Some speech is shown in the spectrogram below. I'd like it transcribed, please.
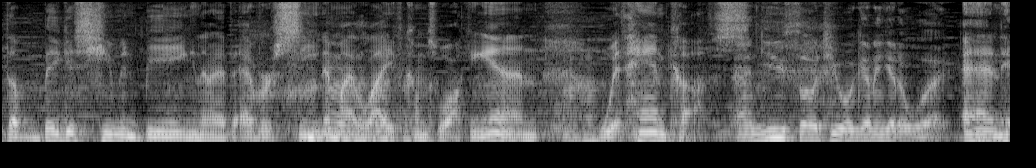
the biggest human being that I've ever seen in my life comes walking in with handcuffs And you thought you were going to get away. and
